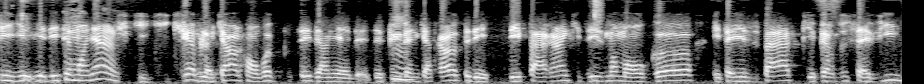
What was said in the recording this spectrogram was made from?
il y, a des témoignages qui, qui crèvent le cœur qu'on voit depuis 24 mm. heures. Des, des parents qui disent Moi, mon gars est allé se battre, puis il a perdu sa vie.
